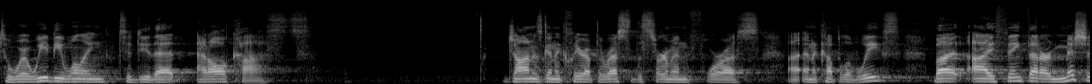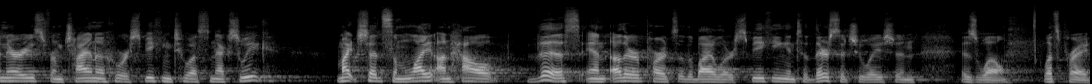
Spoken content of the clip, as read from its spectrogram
to where we'd be willing to do that at all costs. John is going to clear up the rest of the sermon for us uh, in a couple of weeks, but I think that our missionaries from China who are speaking to us next week might shed some light on how this and other parts of the Bible are speaking into their situation as well. Let's pray.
